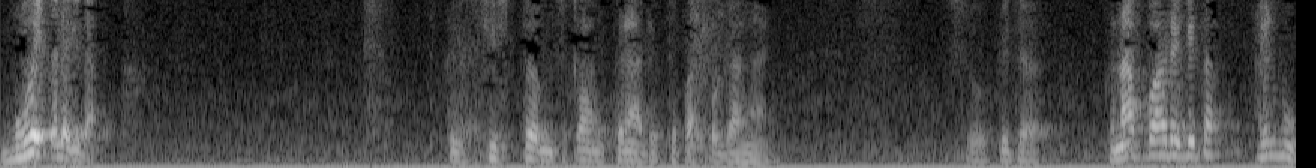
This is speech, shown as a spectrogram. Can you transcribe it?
Murid tak ada kitab Sistem sekarang kena ada tempat pegangan. So kita Kenapa ada kitab? Ilmu.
